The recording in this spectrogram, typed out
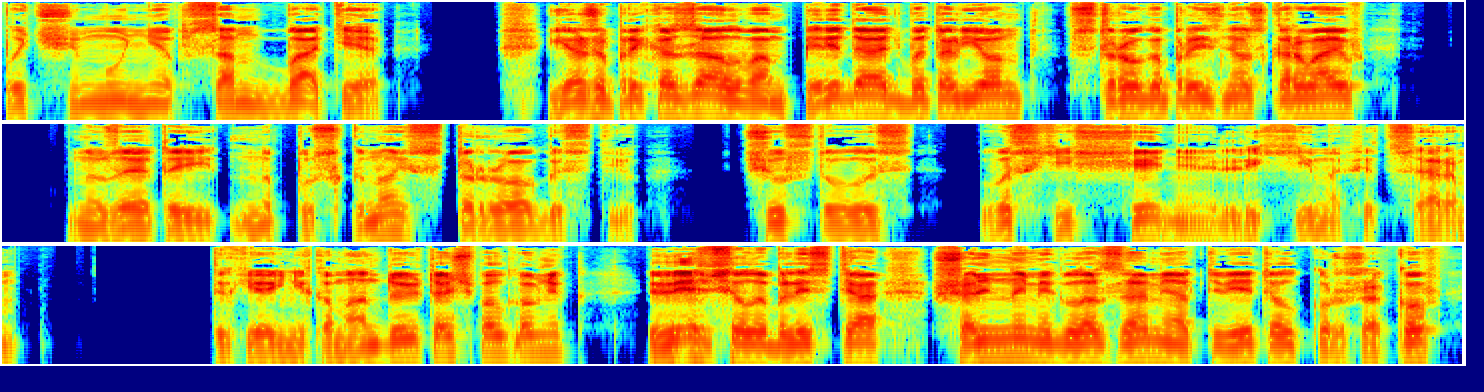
почему не в Санбате? Я же приказал вам передать батальон, — строго произнес Караваев. Но за этой напускной строгостью чувствовалось восхищение лихим офицером. — Так я и не командую, товарищ полковник, — весело блестя шальными глазами ответил Куржаков. —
